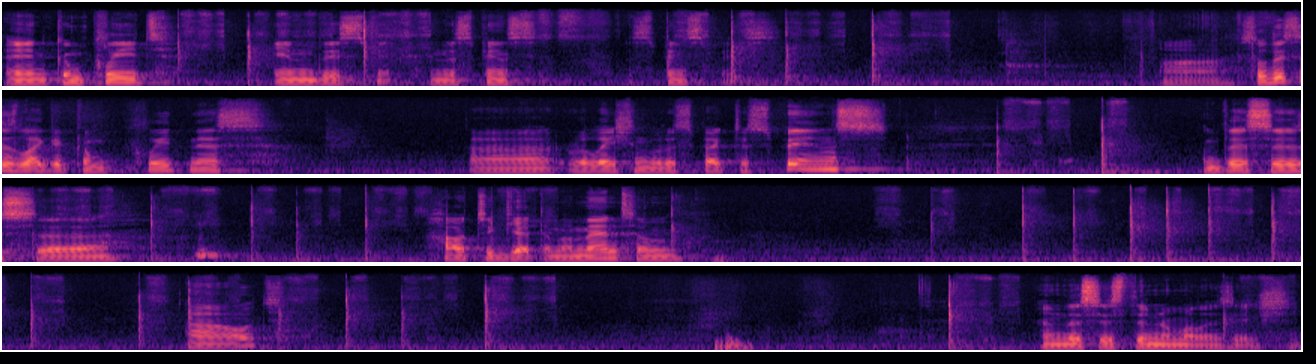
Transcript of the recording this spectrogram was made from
and complete in, this, in the spin, spin space. Uh, so this is like a completeness uh, relation with respect to spins. This is uh, how to get the momentum out. And this is the normalization.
